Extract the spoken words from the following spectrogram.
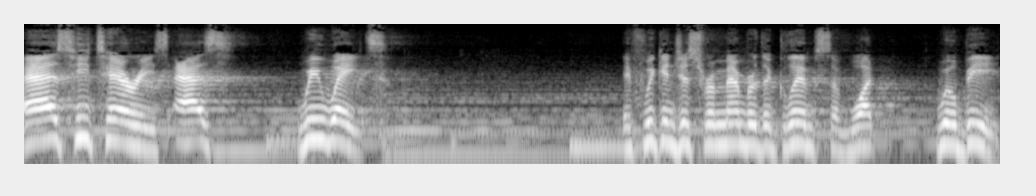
as He tarries, as we wait, if we can just remember the glimpse of what will be.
